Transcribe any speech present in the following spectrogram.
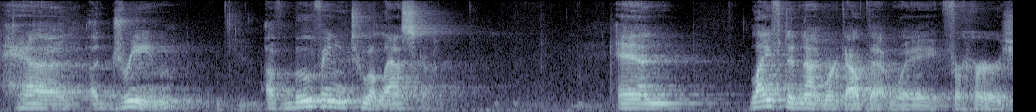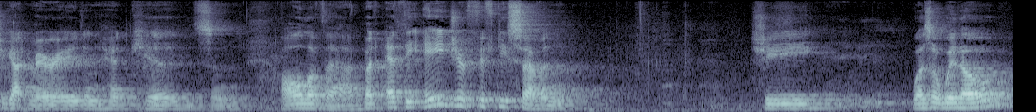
had a dream of moving to Alaska. And life did not work out that way for her. She got married and had kids and all of that. But at the age of 57, she was a widow,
